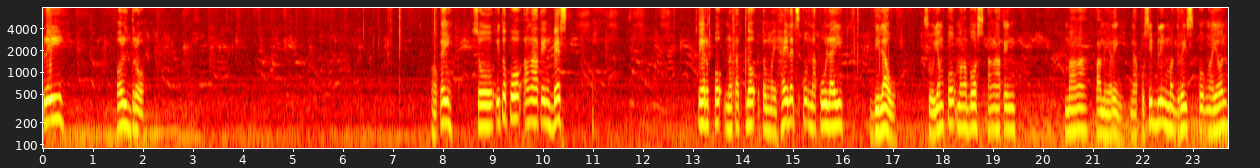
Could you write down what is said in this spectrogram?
Play all draw. Okay. So, ito po ang aking best pair po na tatlo. Itong may highlights po na kulay dilaw. So, yan po mga boss ang aking mga pamiring na posibleng mag-race po ngayon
